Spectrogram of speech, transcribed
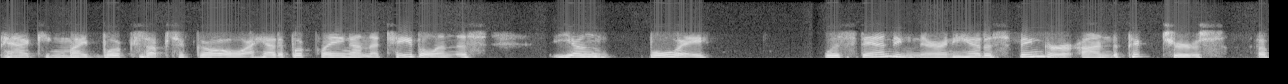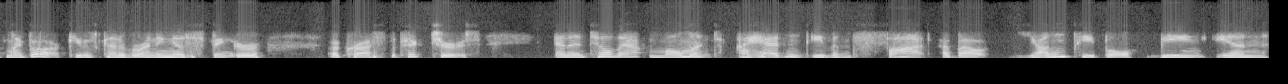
packing my books up to go, I had a book laying on the table, and this young boy was standing there, and he had his finger on the pictures of my book. He was kind of running his finger across the pictures. And until that moment, I hadn't even thought about young people being in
